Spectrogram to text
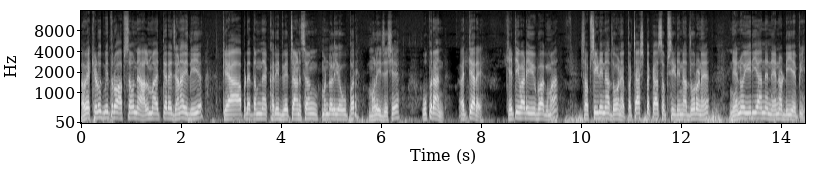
હવે ખેડૂત મિત્રો, આપ સૌને હાલમાં અત્યારે જણાવી દઈએ કે આ આપણે તમને ખરીદ વેચાણ સંઘ મંડળીઓ ઉપર મળી જશે. ઉપરાંત અત્યારે ખેતીવાડી વિભાગમાં સબસિડીના ધોરણે, પચાસ ટકા સબસિડીના ધોરણે નેનો યુરિયા અને નેનો ડીએપી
